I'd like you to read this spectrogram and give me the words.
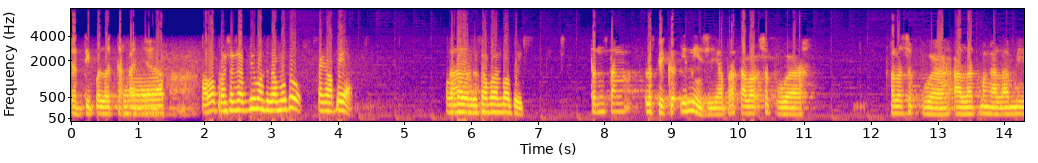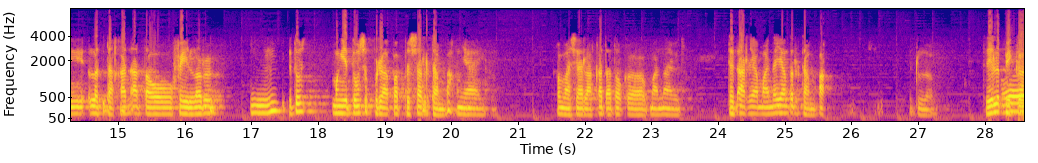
dan tipe ledakannya Eh, apa proses safety maksud kamu tuh PKP ya pengetahuan Ah. keselamatan pabrik tentang lebih ke ini sih apa kalau sebuah kalau sebuah alat mengalami ledakan atau failure hmm. itu menghitung seberapa besar dampaknya gitu, ke masyarakat atau ke mana gitu dan area mana yang terdampak. Gitu loh. Jadi lebih ke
